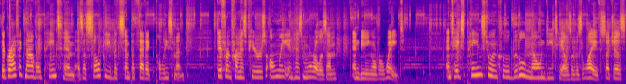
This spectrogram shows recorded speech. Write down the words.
The graphic novel paints him as a sulky but sympathetic policeman different from his peers only in his moralism and being overweight, and takes pains to include little known details of his life, such as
